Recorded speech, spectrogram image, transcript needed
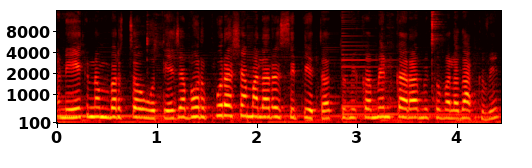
आणि एक नंबर चव होते. याच्या भरपूर अशा मला रेसिपी येतात. तुम्ही कमेंट करा मी तुम्हाला दाखवेन.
